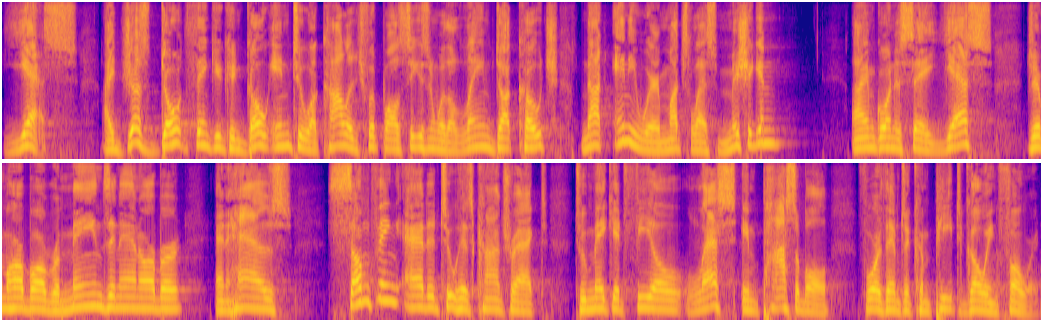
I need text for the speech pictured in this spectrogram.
yes. I just don't think you can go into a college football season with a lame duck coach, not anywhere, much less Michigan. I'm going to say yes. Jim Harbaugh remains in Ann Arbor and has something added to his contract to make it feel less impossible for them to compete going forward.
